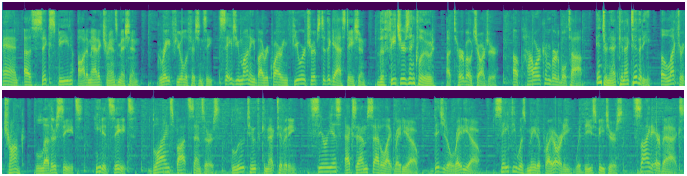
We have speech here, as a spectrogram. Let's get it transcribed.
and a six speed automatic transmission. Great fuel efficiency saves you money by requiring fewer trips to the gas station. The features include a turbocharger, a power convertible top, internet connectivity, electric trunk, leather seats, heated seats, blind spot sensors, Bluetooth connectivity, Sirius XM satellite radio, digital radio. Safety was made a priority with these features. Side airbags,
